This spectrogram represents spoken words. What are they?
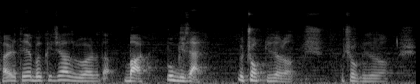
Haritaya bakacağız bu arada. Bak bu güzel. Bu çok güzel olmuş. Bu çok güzel olmuş.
